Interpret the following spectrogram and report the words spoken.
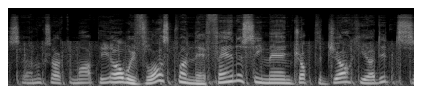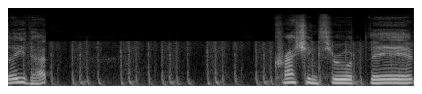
So it looks like it might be... Oh, we've lost one there. Fantasy Man dropped the jockey. I didn't see that. Crashing through it there.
